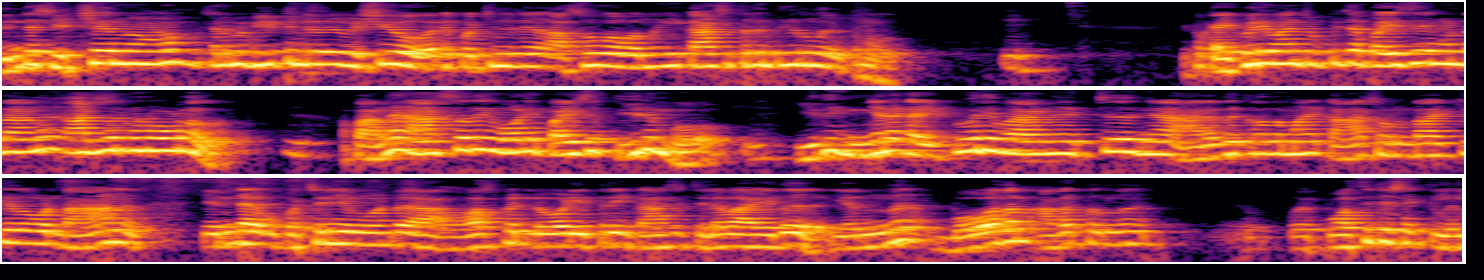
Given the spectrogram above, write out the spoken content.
ഇതിന്റെ ശിക്ഷ എന്നോണം ചിലപ്പോൾ വീട്ടിലൊരു വിഷയമോ അല്ലെങ്കിൽ കൊച്ചിനൊരു അസുഖമോ വന്ന് ഈ കാശ് ഇത്രയും തീർന്നു കിട്ടുന്നത്. ഇപ്പൊ കൈക്കൂലി വാങ്ങിച്ച് ഒപ്പിച്ച പൈസയും കൊണ്ടാണ് ആശുപത്രി കൊണ്ട് ഓടുന്നത് അപ്പൊ അങ്ങനെ ആശുപത്രി ഓടി പൈസ തീരുമ്പോ ഇത് ഇങ്ങനെ കൈക്കൂലി വാങ്ങിച്ച് ഞാൻ അനധികൃതമായി കാശ് ഉണ്ടാക്കിയത് കൊണ്ടാണ് എന്റെ കൊച്ചിനെയും കൊണ്ട് ഹോസ്പിറ്റലിൽ ഓടി ഇത്രയും കാശ് ചിലവായത് എന്ന് ബോധം അകത്തുനിന്ന് പോസിറ്റീവ് ശക്തികൾ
